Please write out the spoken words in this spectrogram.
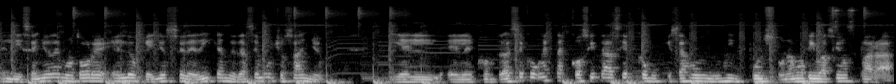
el diseño de motores es lo que ellos se dedican desde hace muchos años. Y el, encontrarse con estas cositas así es como quizás un impulso, una motivación para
